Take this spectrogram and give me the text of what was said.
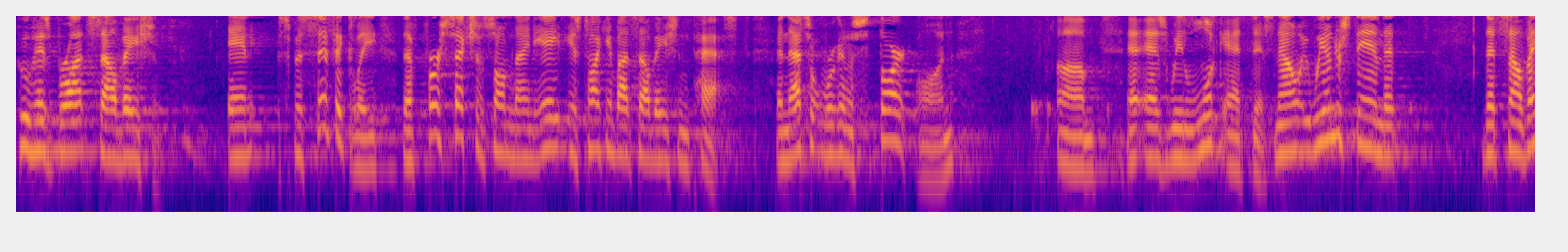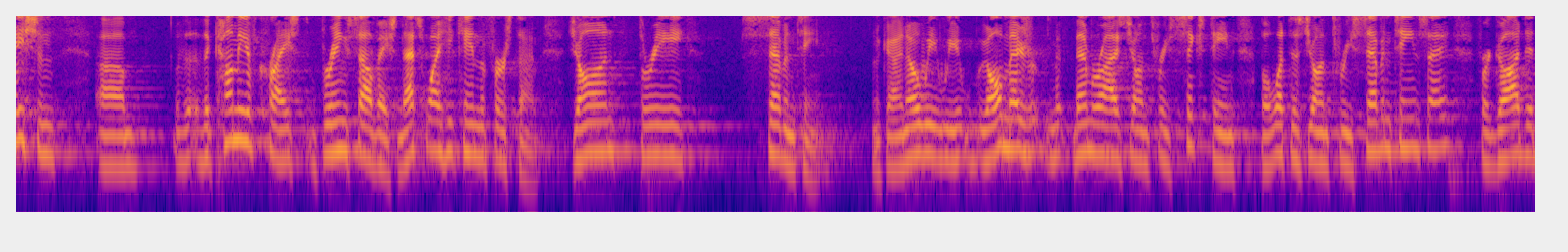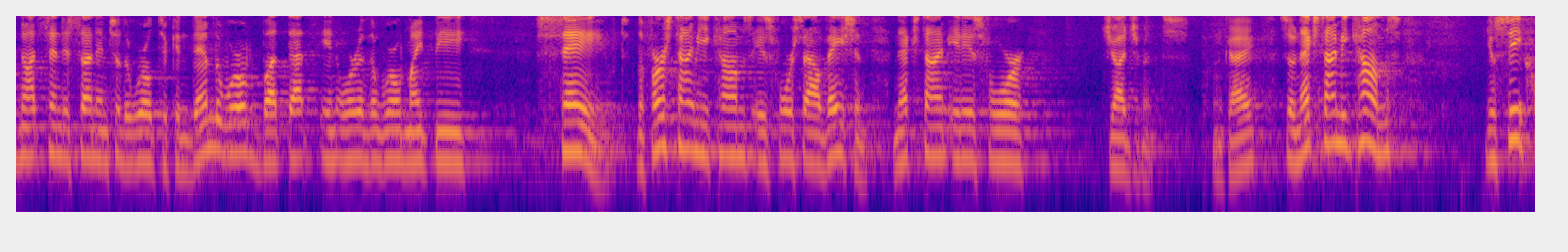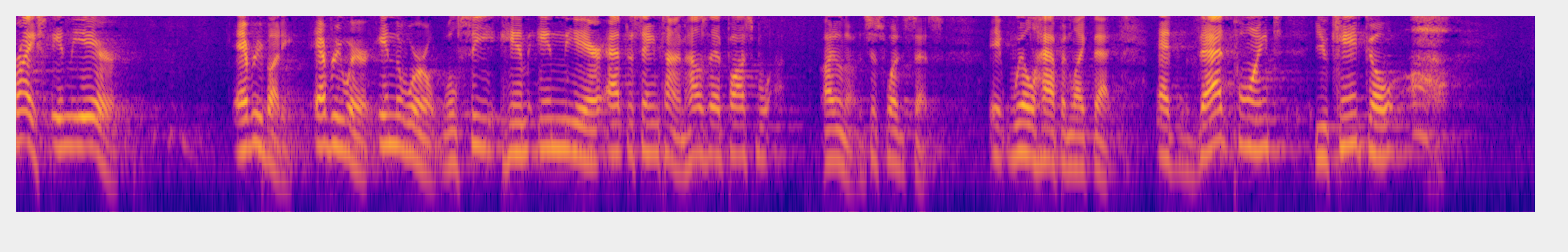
who has brought salvation. And specifically, the first section of Psalm 98 is talking about salvation past. And that's what we're going to start on um, as we look at this. Now, we understand that, that salvation, um, the, the coming of Christ brings salvation. That's why he came the first time. John 3 17. Okay, I know we, we, we all measure, memorize John 3.16, but what does John 3.17 say? For God did not send his Son into the world to condemn the world, but that in order the world might be saved. The first time he comes is for salvation. Next time it is for judgment. Okay? So next time he comes, you'll see Christ in the air. Everybody, everywhere in the world will see him in the air at the same time. How's that possible? I don't know. It's just what it says. It will happen like that. At that point, you can't go, oh,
